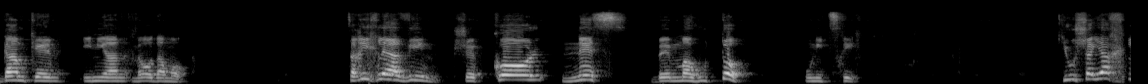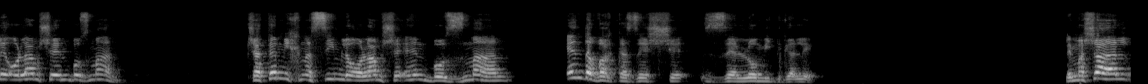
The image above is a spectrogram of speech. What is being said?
גם כן עניין מאוד עמוק. צריך להבין שכל נס במהותו הוא נצחי, כי הוא שייך לעולם שאין בו זמן. כשאתם נכנסים לעולם שאין בו זמן, אין דבר כזה שזה לא מתגלה. למשל,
